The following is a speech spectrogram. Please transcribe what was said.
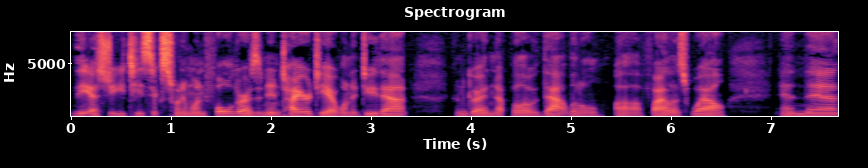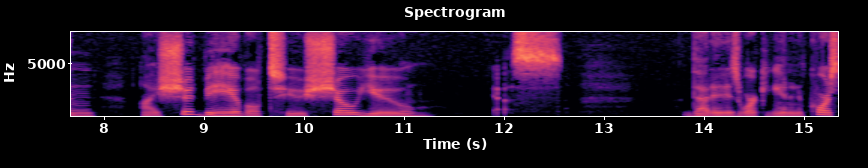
the SGET 621 folder as an entirety, I want to do that. I'm going to go ahead and upload that little uh, file as well. And then I should be able to show you, yes, that it is working in. And of course,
